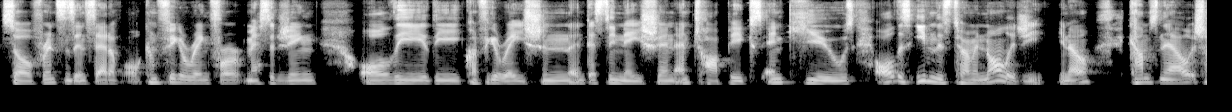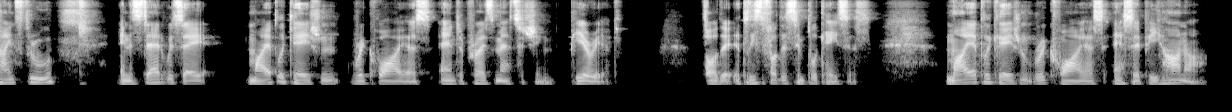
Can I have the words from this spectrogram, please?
So for instance, instead of all configuring for messaging, all the, the configuration and destination and topics and queues, all this, even this terminology, you know, comes now, shines through. And instead we say, my application requires enterprise messaging, period. For the, at least for the simple cases my application requires SAP HANA.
